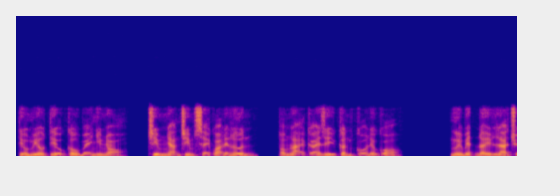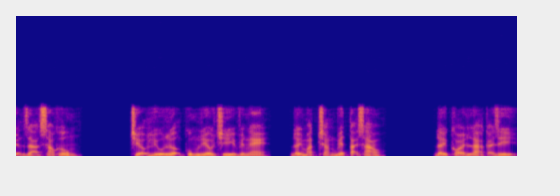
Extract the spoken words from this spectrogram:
Tiểu miêu tiểu cầu bé nhím nhỏ, chim nhạn chim sẻ quạ đen lớn tóm lại cái gì cần có đều có. Ngươi biết đây là chuyện ra sao không? Triệu hữu lượng cùng liêu trí viễn nghe, đầy mặt chẳng biết tại sao. Đây coi là cái gì?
